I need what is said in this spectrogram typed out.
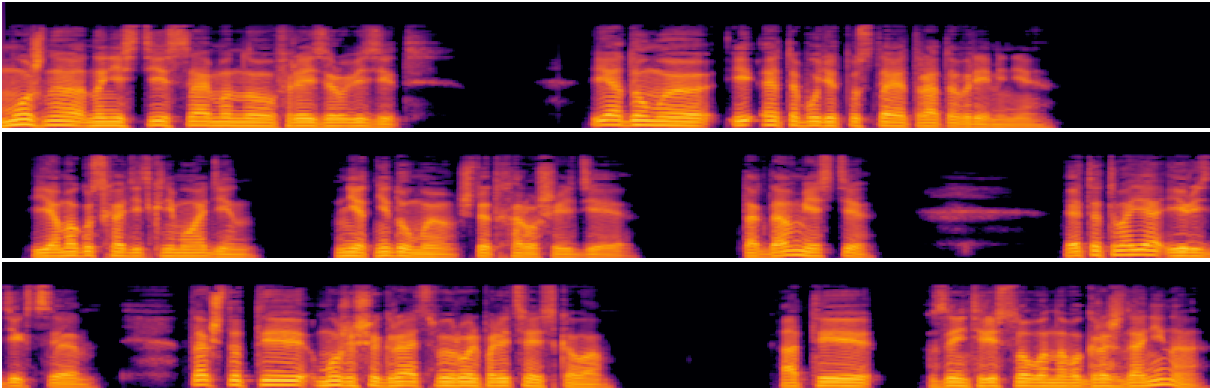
«Можно нанести Саймону Фрейзеру визит. Я думаю, и это будет пустая трата времени. Я могу сходить к нему один. Нет, не думаю, что это хорошая идея. Тогда вместе. Это твоя юрисдикция, так что ты можешь играть свою роль полицейского. А ты заинтересованного гражданина?»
